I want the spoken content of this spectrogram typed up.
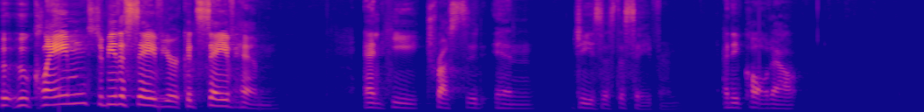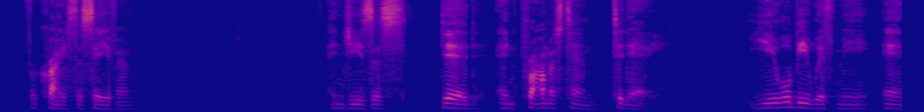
who, who claimed to be the Savior could save him. And he trusted in Jesus to save him and he called out for Christ to save him. And Jesus did and promised him today, You will be with me in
